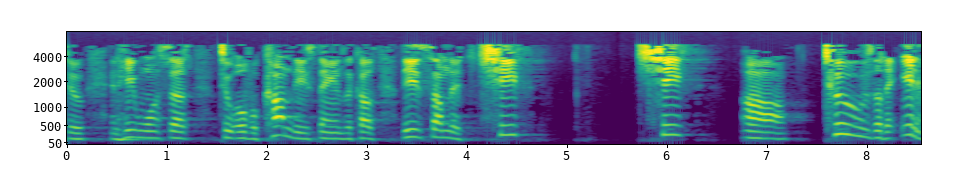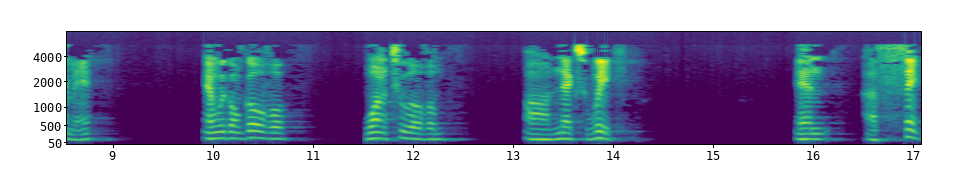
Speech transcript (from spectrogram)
to, and He wants us to overcome these things because these are some of the chief, chief uh, tools of the enemy, and we're going to go over one or two of them uh, next week. And I think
